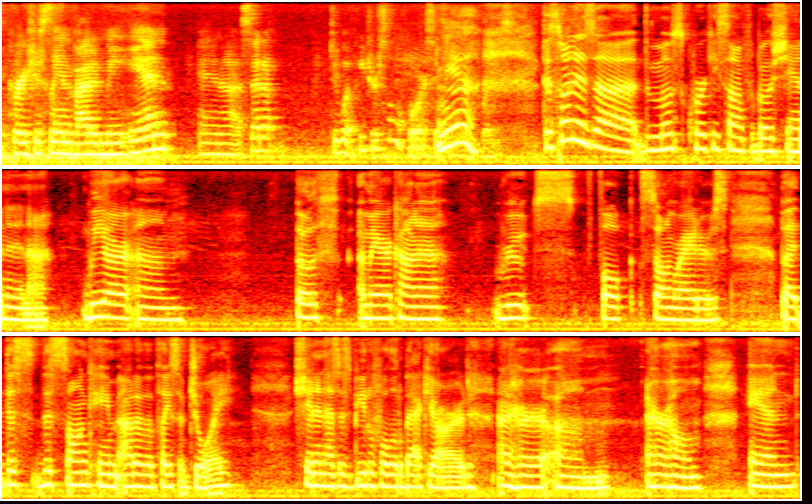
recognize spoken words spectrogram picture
graciously invited me in and uh, set up do what feature song for us. Yeah, this one is uh, the most quirky song for both Shannon and I. We are um, both Americana roots folk songwriters, but this this song came out of a place of joy. Shannon has this beautiful little backyard at her um, at her home, and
